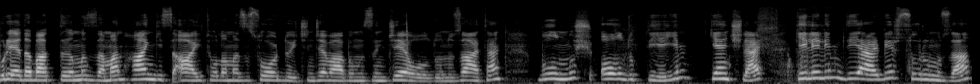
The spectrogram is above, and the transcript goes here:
Buraya da baktığımız zaman hangisi ait olamazı sorduğu için cevabımızın C olduğunu zaten bulmuş olduk diyeyim. Gençler gelelim diğer bir sorumuza.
